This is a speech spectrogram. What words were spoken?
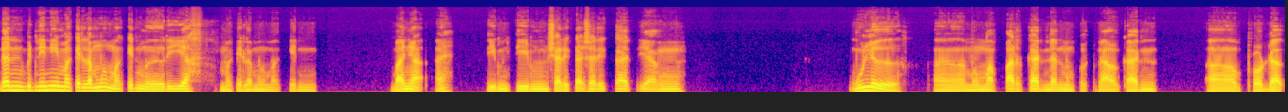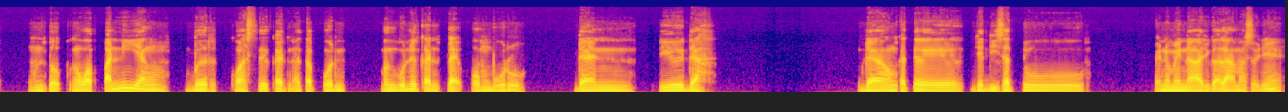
Dan benda ni makin lama makin meriah, makin lama makin banyak eh tim-tim syarikat-syarikat yang mula uh, memaparkan dan memperkenalkan uh, produk untuk pengawapan ni yang berkuasakan ataupun menggunakan platform buruh. Dan dia dah dah orang kata jadi satu fenomena jugalah maksudnya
